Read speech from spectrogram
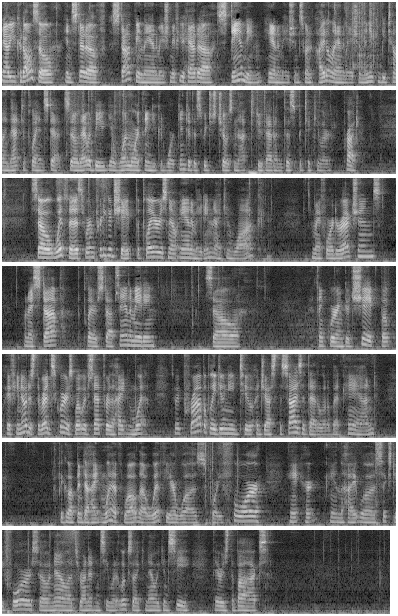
Now you could also, instead of stopping the animation, if you had a standing animation, so an idle animation, then you could be telling that to play instead. So that would be you know, one more thing you could work into this. We just chose not to do that on this particular project. So with this, we're in pretty good shape. The player is now animating. I can walk in my four directions. When I stop, the player stops animating. So think we're in good shape, but if you notice the red square is what we've set for the height and width. So we probably do need to adjust the size of that a little bit. And if we go up into height and width, well, the width here was 44 and, er, and the height was 64. So now let's run it and see what it looks like. Now we can see there is the box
